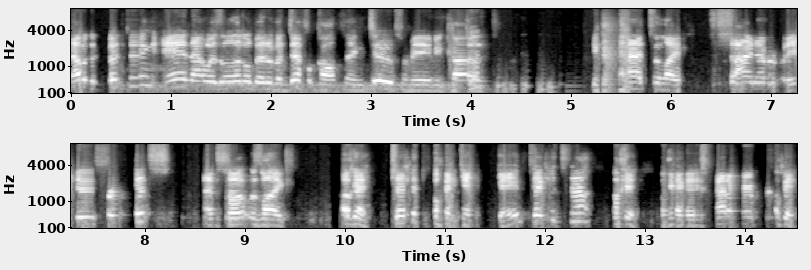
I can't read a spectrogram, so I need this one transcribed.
that, was a good thing, and that was a little bit of a difficult thing too for me because you had to like sign everybody in for tickets, and so it was like, okay, tickets, okay, game, game tickets now, okay, okay, okay.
